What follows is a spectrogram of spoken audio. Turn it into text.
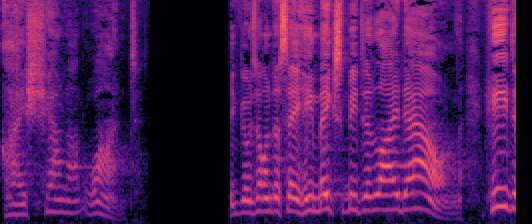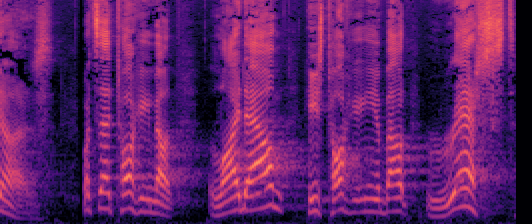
I shall not want. It goes on to say, He makes me to lie down. He does. What's that talking about? Lie down? He's talking about rest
